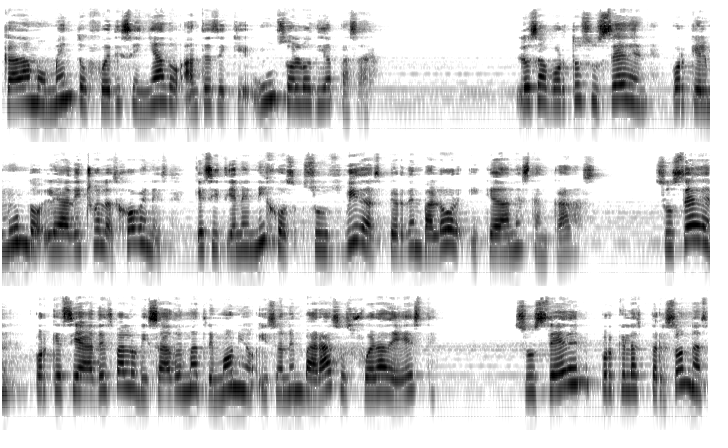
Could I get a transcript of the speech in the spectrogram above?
Cada momento fue diseñado antes de que un solo día pasara. Los abortos suceden porque el mundo le ha dicho a las jóvenes que si tienen hijos sus vidas pierden valor y quedan estancadas. Suceden porque se ha desvalorizado el matrimonio y son embarazos fuera de éste. Suceden porque las personas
